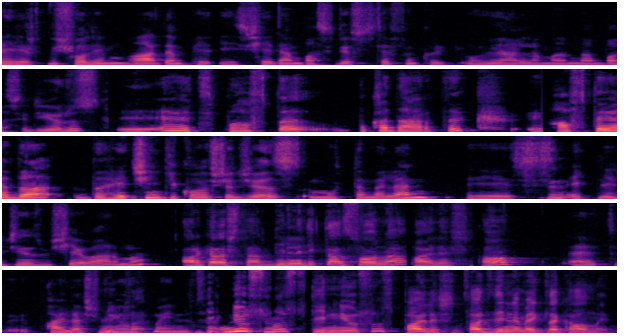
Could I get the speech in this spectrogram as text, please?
belirtmiş olayım madem pe- şeyden bahsediyoruz. Stephen King uyarlamalarından bahsediyoruz. Ee, evet bu hafta bu kadardık. Ee, haftaya da The Hatching'i konuşacağız muhtemelen. Sizin ekleyeceğiniz bir şey var mı? Arkadaşlar dinledikten sonra paylaşın tamam? Evet paylaşmayı Lütfen. unutmayın lütfen. Dinliyorsunuz, dinliyorsunuz, paylaşın. Sadece dinlemekle kalmayın.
